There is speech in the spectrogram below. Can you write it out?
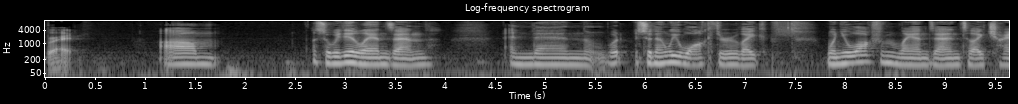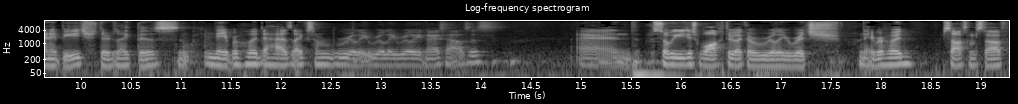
Right. Um. So we did Land's End, and then what? So then we walked through like when you walk from Land's End to like China Beach. There's like this neighborhood that has like some really, really, really nice houses, and so we just walked through like a really rich neighborhood, saw some stuff.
